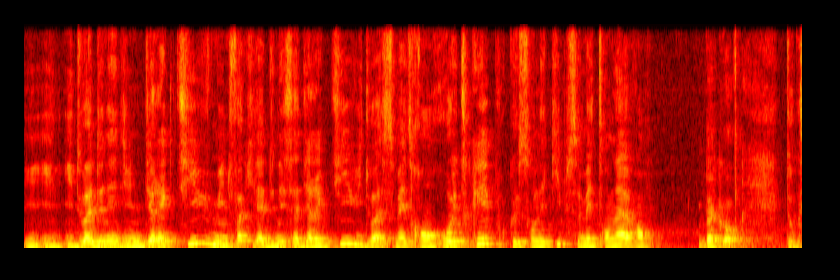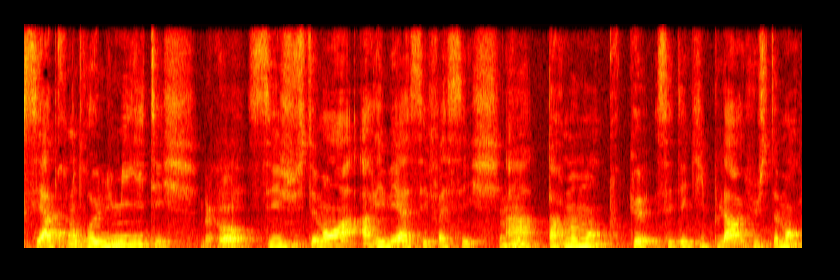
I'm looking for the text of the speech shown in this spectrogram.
il, doit donner une directive, mais une fois qu'il a donné sa directive, il doit se mettre en retrait pour que son équipe se mette en avant. D'accord. Donc c'est apprendre l'humilité. D'accord. C'est justement arriver à s'effacer mhm. par moment pour que cette équipe-là, justement,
